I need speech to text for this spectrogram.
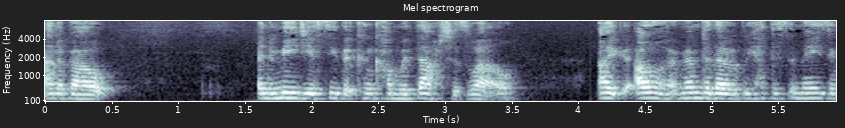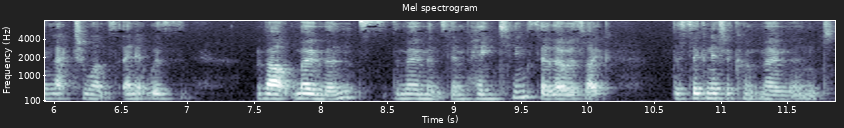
and about an immediacy that can come with that as well. I oh I remember there we had this amazing lecture once and it was about moments, the moments in painting. So there was like the significant moment,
